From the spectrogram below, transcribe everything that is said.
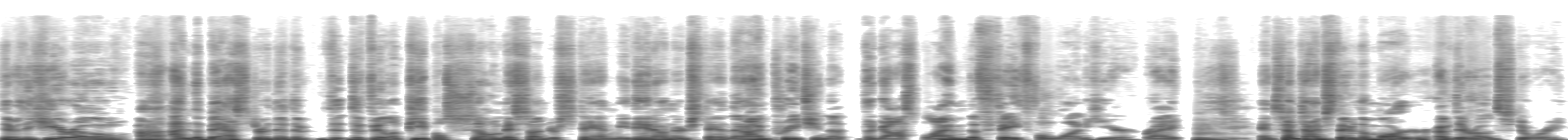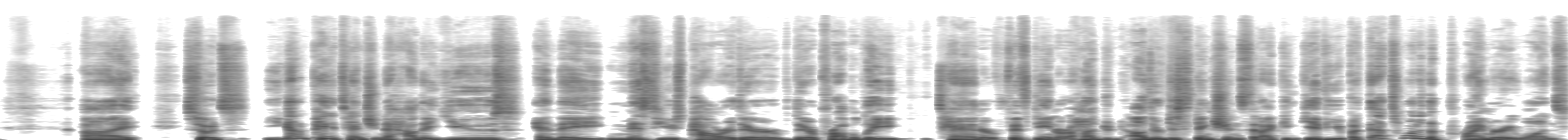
They're the hero. Uh, I'm the best, or they're the, the, the villain. People so misunderstand me. They don't understand that I'm preaching the the gospel. I'm the faithful one here, right? Mm. And sometimes they're the martyr of their own story. Uh, so it's you got to pay attention to how they use and they misuse power. There, there are probably ten or fifteen or hundred other distinctions that I can give you, but that's one of the primary ones.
